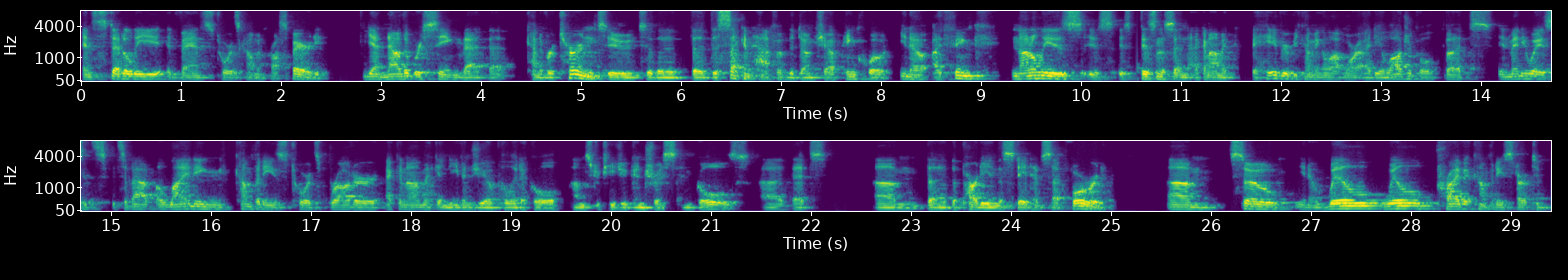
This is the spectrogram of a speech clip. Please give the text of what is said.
and steadily advance towards common prosperity yeah, now that we're seeing that that kind of return to to the the, the second half of the Deng Xiaoping quote, you know, I think not only is, is is business and economic behavior becoming a lot more ideological, but in many ways it's it's about aligning companies towards broader economic and even geopolitical um, strategic interests and goals uh, that um, the the party and the state have set forward. Um, so, you know, will will private companies start to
